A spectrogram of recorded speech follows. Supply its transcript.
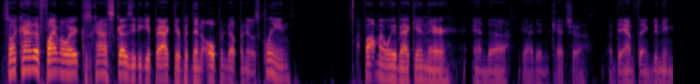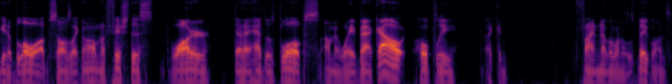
So I kind of fight my way because kind of scuzzy to get back there, but then opened up and it was clean. I fought my way back in there, and uh, yeah, I didn't catch a, a damn thing. Didn't even get a blow up. So I was like, oh, I'm gonna fish this water that I had those blow ups on my way back out. Hopefully, I can find another one of those big ones.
